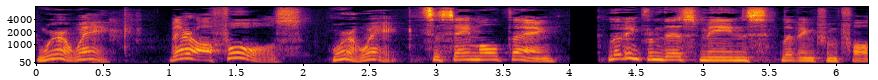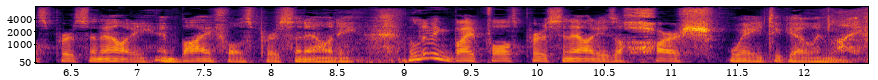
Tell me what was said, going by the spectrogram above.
We're awake. They're all fools. We're awake. It's the same old thing. Living from this means living from false personality and by false personality. Living by false personality is a harsh way to go in life.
